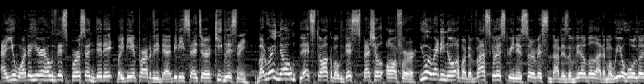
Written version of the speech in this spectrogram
and you want to hear how this person did it by being part of the Diabetes Center, keep listening. But right now, let's talk about this special offer. You already know about the vascular screening service that is available at the Maria Holder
